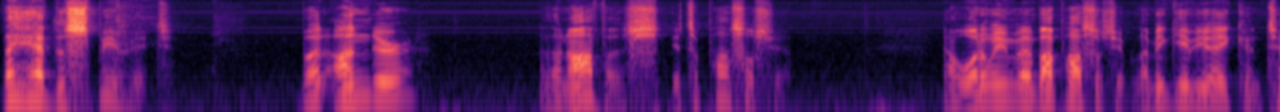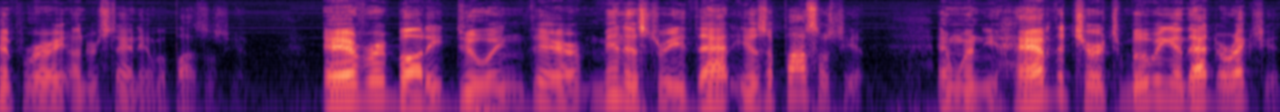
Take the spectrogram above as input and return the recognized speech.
they had the Spirit. But under an office, it's apostleship. Now, what do we mean by apostleship? Let me give you a contemporary understanding of apostleship. Everybody doing their ministry, that is apostleship. And when you have the church moving in that direction,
